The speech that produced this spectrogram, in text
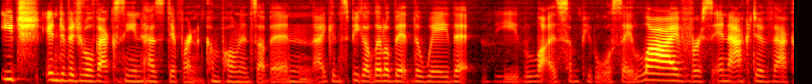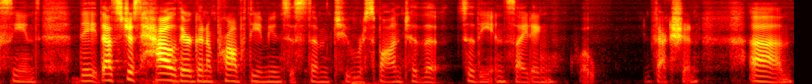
each individual vaccine has different components of it. And i can speak a little bit the way that the some people will say live versus inactive vaccines. They that's just how they're going to prompt the immune system to respond to the to the inciting quote infection. Um,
